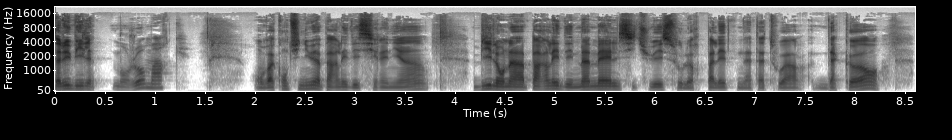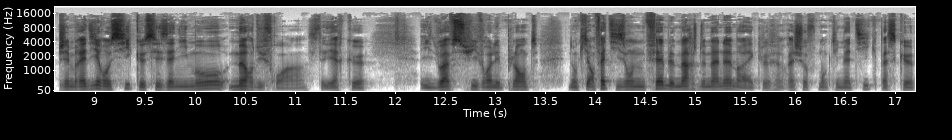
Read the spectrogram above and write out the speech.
Salut Bill. Bonjour Marc. On va continuer à parler des siréniens. Bill, on a parlé des mamelles situées sous leur palette natatoire, d'accord. J'aimerais dire aussi que ces animaux meurent du froid, hein. c'est-à-dire que ils doivent suivre les plantes. Donc en fait, ils ont une faible marge de manœuvre avec le réchauffement climatique parce que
